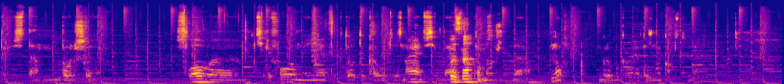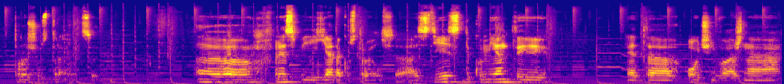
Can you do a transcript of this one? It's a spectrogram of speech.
То есть там больше слово, телефон, и это кто-то кого-то знает всегда. По знакомству. Да. Ну, грубо говоря, по знакомству, да. Проще устраиваться. Э, в принципе, я так устроился. А здесь документы это очень важно.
